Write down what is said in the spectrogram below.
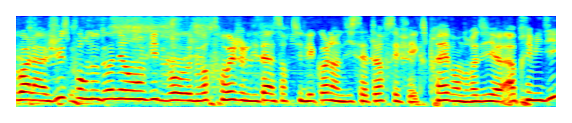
Voilà. Juste pour nous donner envie de vous, de vous retrouver, je le disais à la sortie de l'école, un 17h, c'est fait exprès, vendredi euh, après-midi.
